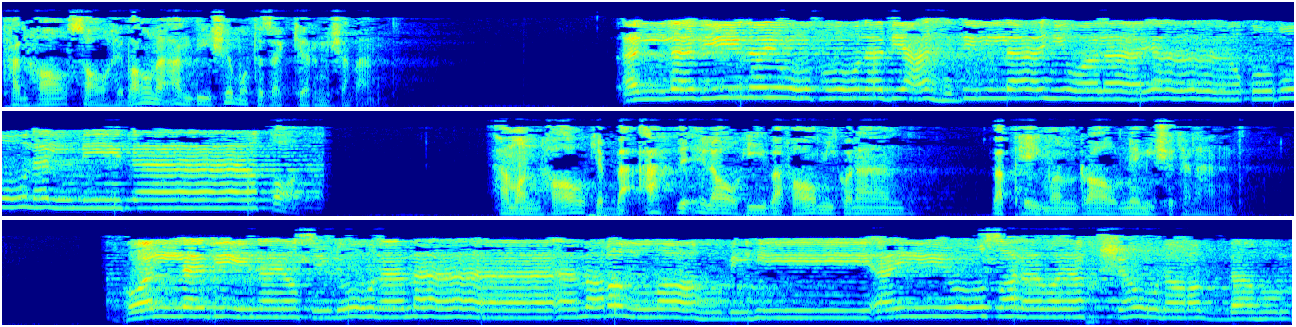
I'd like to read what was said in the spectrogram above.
تنها صاحبان اندیشه متذکر می‌شوند. الذين يوفون بعهد الله ولا ينقضون الميثاق. همانها که به عهد الهی وفا می کنند و پیمان را نمی شکنند والذين يصلون ما امر الله به ان يوصل ويخشون ربهم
